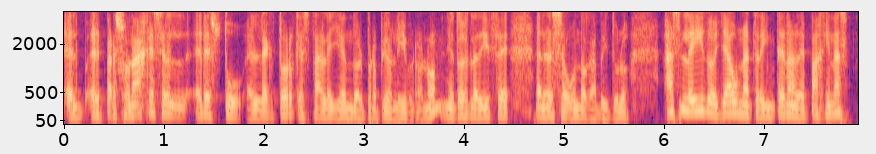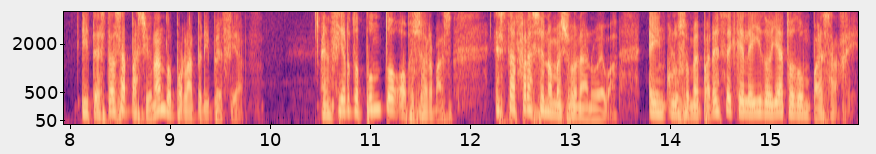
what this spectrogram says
el, personaje es el, eres tú, el lector que está leyendo el propio libro, ¿no? Y entonces le dice en el segundo capítulo, has leído ya una treintena de páginas y te estás apasionando por la peripecia. En cierto punto observas, esta frase no me suena nueva, e incluso me parece que he leído ya todo un pasaje.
